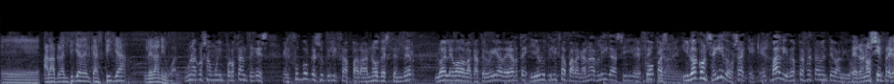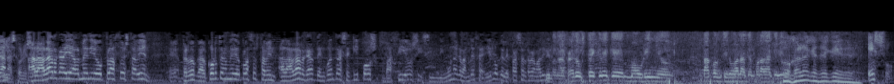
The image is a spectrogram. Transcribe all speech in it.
eh, a la plantilla del Castilla le dan igual. Una cosa muy importante que es el fútbol que se utiliza para no descender lo ha elevado a la categoría de arte y él lo utiliza para ganar ligas y copas y lo ha conseguido, o sea que, que es válido, es perfectamente válido. Pero no siempre ganas Y con eso. A la larga y al medio plazo está bien, eh, perdón, que al corto y al medio plazo está bien. A la larga te encuentras equipos vacíos y sin ninguna grandeza y es lo que le pasa al Real Madrid. Don Alfredo, ¿usted cree que Mourinho va a continuar la temporada que viene? Ojalá que se quede. Eso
